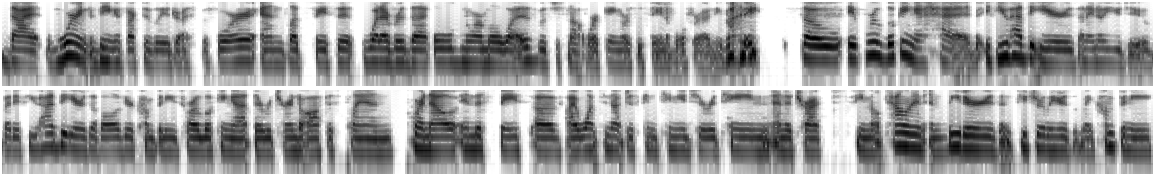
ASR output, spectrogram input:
that weren't being effectively addressed before. And let's face it, whatever that old normal was, was just not working or sustainable for anybody. So if we're looking ahead, if you had the ears, and I know you do, but if you had the ears of all of your companies who are looking at their return to office plans, who are now in the space of, I want to not just continue to retain and attract female talent and leaders and future leaders of my company,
